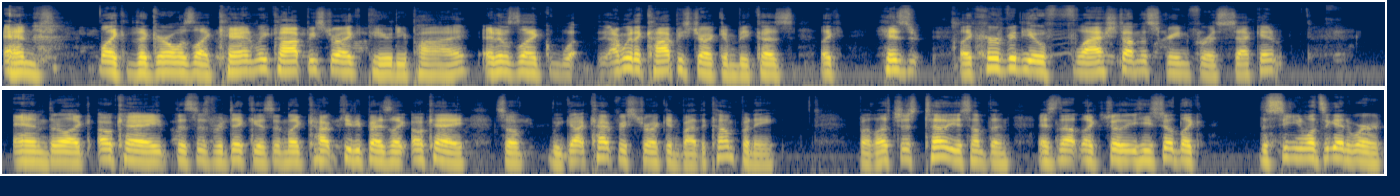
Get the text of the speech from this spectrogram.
and like the girl was like, "Can we copy strike PewDiePie?" And it was like, what? "I'm gonna copy strike him because like his like her video flashed on the screen for a second, and they're like, "Okay, this is ridiculous." And like PewDiePie's like, "Okay, so we got copy stricken by the company, but let's just tell you something. It's not like so he showed like the scene once again where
